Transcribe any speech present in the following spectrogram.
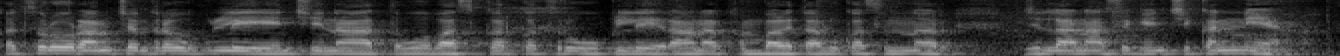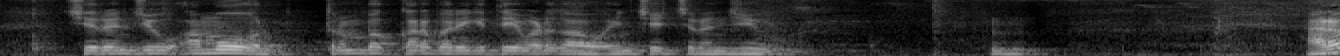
कचरो रामचंद्र उगले यांची नात व भास्कर कचरो उगले राहणार खंबाळे तालुका सिन्नर जिल्हा नाशिक यांची कन्या. चिरंजीव अमोल त्र्यंबक कारभारी गीते वडगाव यांचे चिरंजीव. अरे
